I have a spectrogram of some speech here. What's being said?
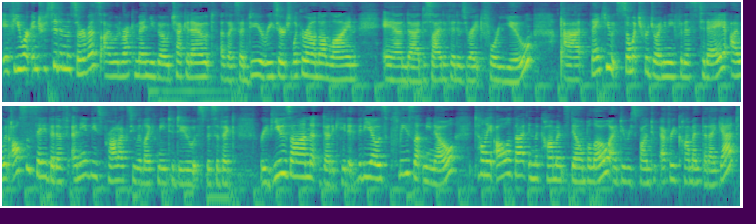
if you are interested in the service, I would recommend you go check it out. As I said, do your research, look around online, and uh, decide if it is right for you. Uh, thank you so much for joining me for this today. I would also say that if any of these products you would like me to do specific reviews on, dedicated videos, please let me know. Tell me all of that in the comments down below. I do respond to every comment that I get.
